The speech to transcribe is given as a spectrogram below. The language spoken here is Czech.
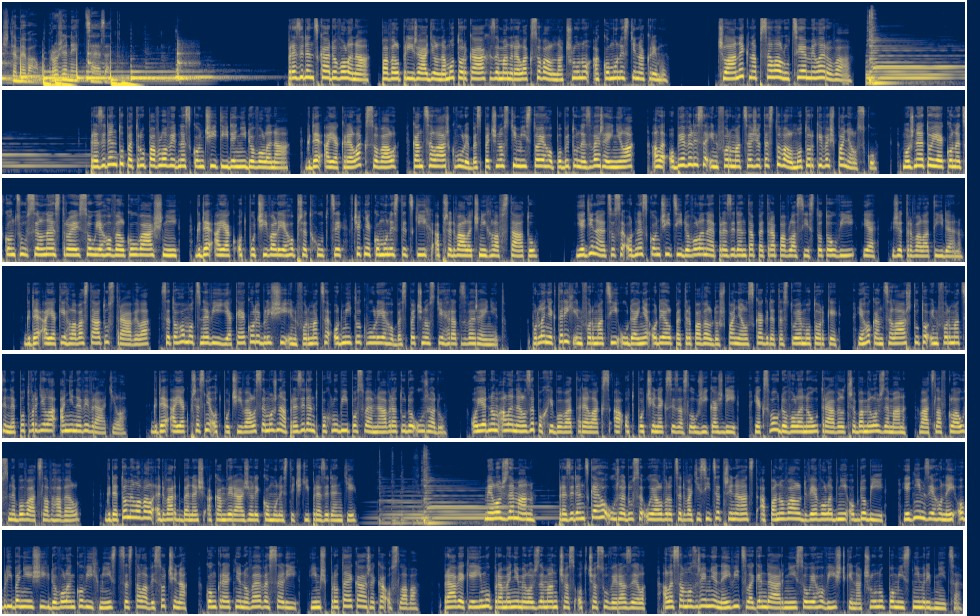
Čteme vám pro ženy CZ. Prezidentská dovolená. Pavel prý řádil na motorkách, Zeman relaxoval na člunu a komunisti na Krymu. Článek napsala Lucie Millerová. Prezidentu Petru Pavlovi dnes končí týdenní dovolená. Kde a jak relaxoval, kancelář kvůli bezpečnosti místo jeho pobytu nezveřejnila, ale objevily se informace, že testoval motorky ve Španělsku. Možné to je, konec konců silné stroje jsou jeho velkou vášní, kde a jak odpočívali jeho předchůdci, včetně komunistických a předválečných hlav státu. Jediné, co se od dnes končící dovolené prezidenta Petra Pavla s jistotou ví, je, že trvala týden. Kde a jaký hlava státu strávila, se toho moc neví, jakékoliv bližší informace odmítl kvůli jeho bezpečnosti hrad zveřejnit. Podle některých informací údajně odjel Petr Pavel do Španělska, kde testuje motorky. Jeho kancelář tuto informaci nepotvrdila ani nevyvrátila. Kde a jak přesně odpočíval, se možná prezident pochlubí po svém návratu do úřadu. O jednom ale nelze pochybovat, relax a odpočinek si zaslouží každý, jak svou dovolenou trávil třeba Miloš Zeman, Václav Klaus nebo Václav Havel, kde to miloval Edvard Beneš a kam vyráželi komunističtí prezidenti. Miloš Zeman, Prezidentského úřadu se ujal v roce 2013 a panoval dvě volební období. Jedním z jeho nejoblíbenějších dovolenkových míst se stala Vysočina, konkrétně Nové Veselí, jímž protéká řeka Oslava. Právě k jejímu prameni Miloš Zeman čas od času vyrazil, ale samozřejmě nejvíc legendární jsou jeho výšťky na člunu po místním rybníce.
